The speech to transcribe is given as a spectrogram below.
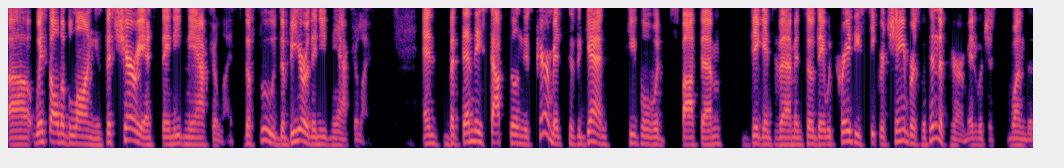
uh, with all the belongings, the chariots they need in the afterlife, the food, the beer they need in the afterlife. And, but then they stopped building these pyramids because again, people would spot them, dig into them. And so they would create these secret chambers within the pyramid, which is one of the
